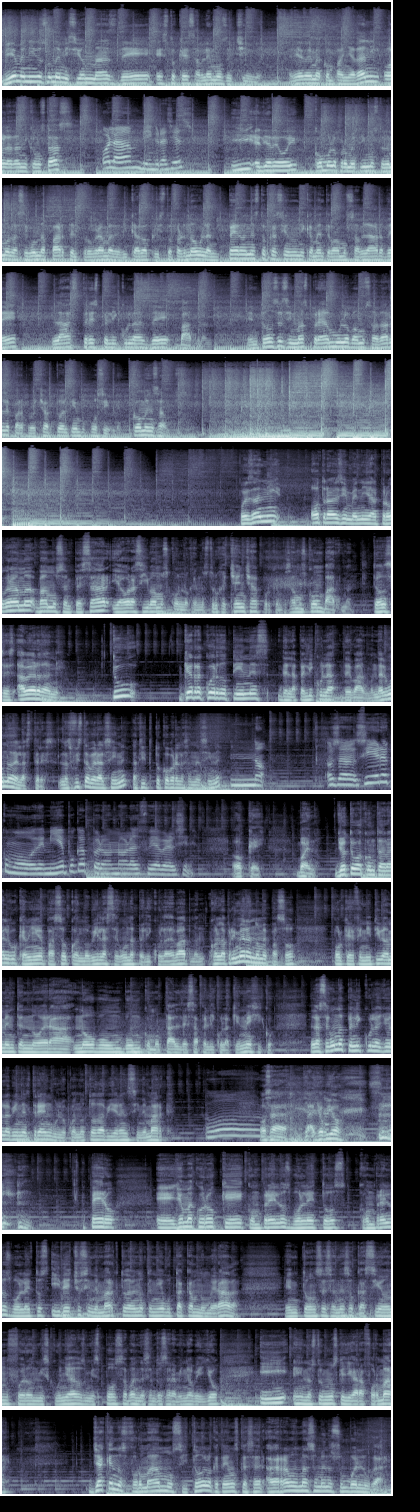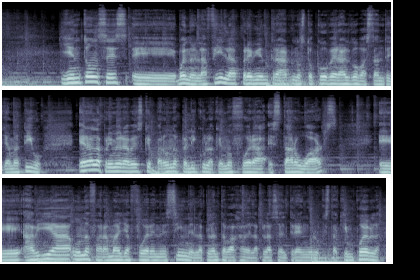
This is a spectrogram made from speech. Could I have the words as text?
Bienvenidos a una emisión más de esto que es Hablemos de Chile. El día de hoy me acompaña Dani. Hola Dani, ¿cómo estás? Hola, bien, gracias. Y el día de hoy, como lo prometimos, tenemos la segunda parte del programa dedicado a Christopher Nolan, pero en esta ocasión únicamente vamos a hablar de las tres películas de Batman. Entonces, sin más preámbulo, vamos a darle para aprovechar todo el tiempo posible. Comenzamos. Pues Dani, otra vez bienvenida al programa. Vamos a empezar y ahora sí vamos con lo que nos truje Chencha porque empezamos con Batman. Entonces, a ver Dani, ¿tú qué recuerdo tienes de la película de Batman? De alguna de las tres. ¿Las fuiste a ver al cine? ¿A ti te tocó verlas en el cine? No. O sea, sí era como de mi época, pero no las fui a ver al cine. Ok. Bueno, yo te voy a contar algo que a mí me pasó cuando vi la segunda película de Batman. Con la primera no me pasó porque definitivamente no era no hubo un boom como tal de esa película aquí en México. La segunda película yo la vi en el Triángulo cuando todavía era en Cinemark. Oh. O sea, ya llovió. sí. Pero eh, yo me acuerdo que compré los boletos, compré los boletos y de hecho Cinemark todavía no tenía butaca numerada. Entonces en esa ocasión fueron mis cuñados, mi esposa, bueno, en ese entonces era mi novia y yo, y eh, nos tuvimos que llegar a formar. Ya que nos formamos y todo lo que teníamos que hacer, agarramos más o menos un buen lugar. Y entonces, eh, bueno, en la fila, previo entrar, nos tocó ver algo bastante llamativo. Era la primera vez que para una película que no fuera Star Wars, eh, había una faramaya fuera en el cine, en la planta baja de la Plaza del Triángulo que está aquí en Puebla.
